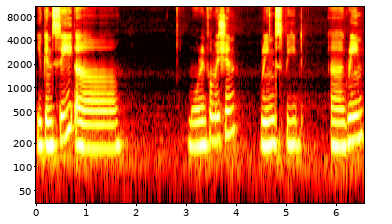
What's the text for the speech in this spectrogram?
you can see uh, more information. Green speed uh, green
